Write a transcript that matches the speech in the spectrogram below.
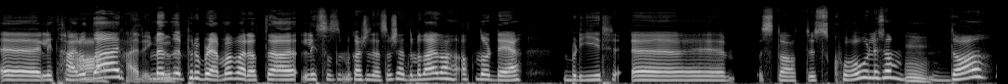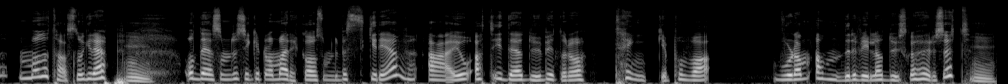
eh, litt her og der. herregud. Men problemet er bare at det er litt sånn som kanskje det som skjedde med deg, da. At når det blir eh, status quo, liksom, Mm. da må det tas noe grep. Mm. Og det som du sikkert òg merka, og som du beskrev, er jo at idet du begynner å tenke på hva hvordan andre vil at du skal høres ut, Mm.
